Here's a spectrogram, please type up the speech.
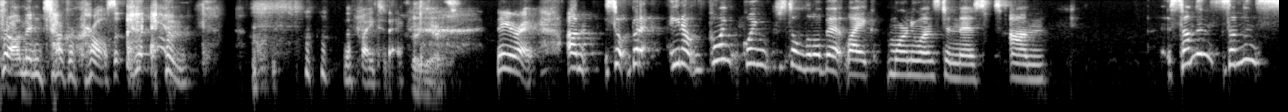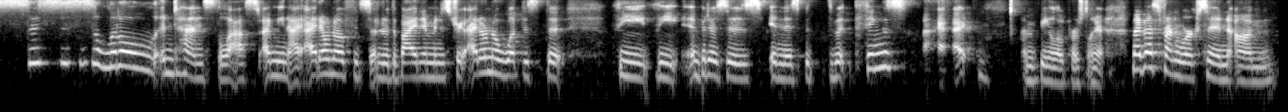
Frum and Tucker Carlson. the fight today. So yes. No, you're right. Um, so, but you know, going going just a little bit like more nuanced in this. Um, something something this, this is a little intense the last i mean I, I don't know if it's under the biden administration i don't know what this the the the impetus is in this but but things I, I i'm being a little personal here my best friend works in um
